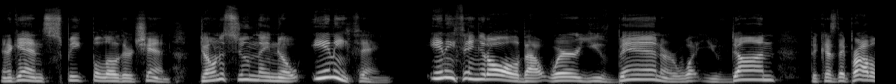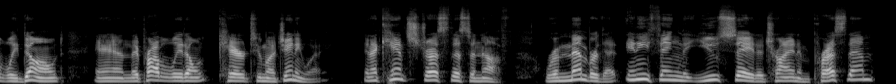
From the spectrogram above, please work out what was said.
And again, speak below their chin. Don't assume they know anything anything at all about where you've been or what you've done because they probably don't, and they probably don't care too much anyway. And I can't stress this enough. Remember that anything that you say to try and impress them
